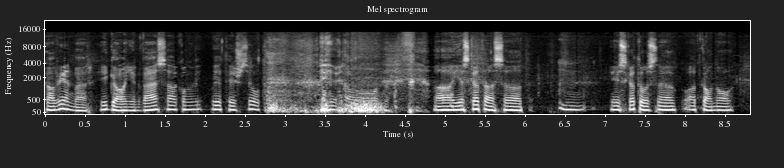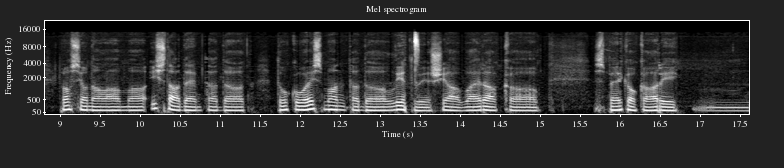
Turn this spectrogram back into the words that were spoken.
kā vienmēr Igauni ir vēsāki un lietieši siltāki. un, uh, ja skatās, uh, ja skatos uh, atkal no profesionālām uh, izstādēm, tad uh, to, ko es manu, tad lietuvieši jā, vairāk uh, spēj kaut kā arī mm,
